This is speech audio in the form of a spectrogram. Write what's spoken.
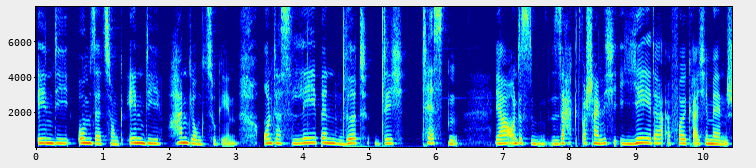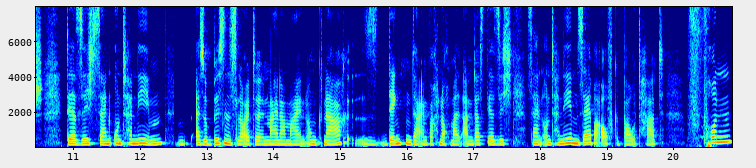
in die Umsetzung, in die Handlung zu gehen. Und das Leben wird dich testen. Ja, und es sagt wahrscheinlich jeder erfolgreiche Mensch, der sich sein Unternehmen, also Businessleute in meiner Meinung nach, denken da einfach nochmal anders, der sich sein Unternehmen selber aufgebaut hat, von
